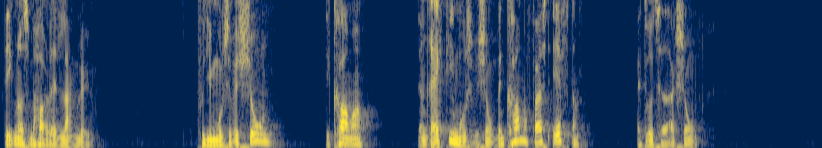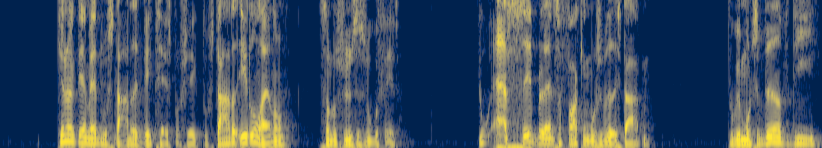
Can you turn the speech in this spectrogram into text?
Det er ikke noget, som holder et langt løb. Fordi motivation, det kommer, den rigtige motivation, den kommer først efter, at du har taget aktion. Kender du ikke det med, at du startede et vægttabsprojekt? Du startede et eller andet, som du synes er super fedt. Du er simpelthen så fucking motiveret i starten. Du bliver motiveret, fordi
